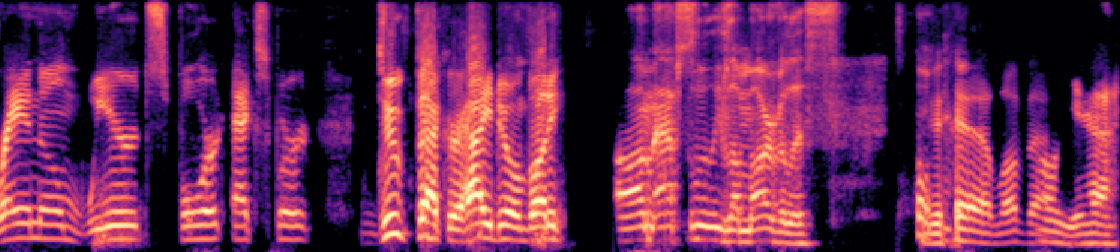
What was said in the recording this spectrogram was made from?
random weird sport expert. Duke Becker, how you doing, buddy? I'm absolutely la marvelous. Oh. yeah, I love that. Oh yeah.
